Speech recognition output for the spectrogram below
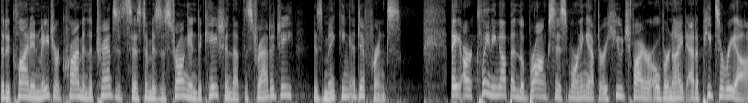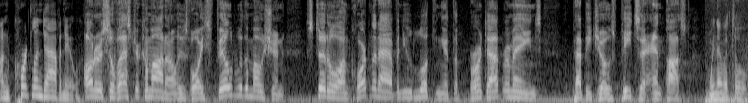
the decline in major crime in the transit system is a strong indication that the strategy is making a difference. They are cleaning up in the Bronx this morning after a huge fire overnight at a pizzeria on Cortlandt Avenue. Owner Sylvester Camano, his voice filled with emotion, stood along Cortlandt Avenue looking at the burnt out remains of Pepe Joe's Pizza and Pasta. We never told,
